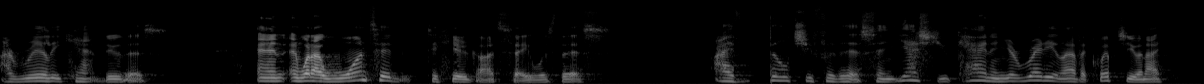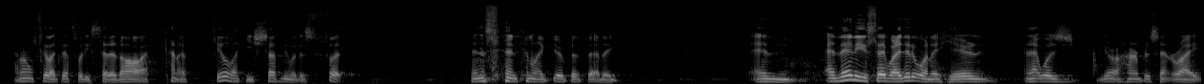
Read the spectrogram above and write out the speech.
I really can't do this. And, and what I wanted to hear God say was this I've built you for this, and yes, you can, and you're ready, and I've equipped you. And I, I don't feel like that's what he said at all. I kind of feel like he shoved me with his foot and said, kind of like, You're pathetic. And, and then he said what I didn't want to hear, and, that was, You're 100% right.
